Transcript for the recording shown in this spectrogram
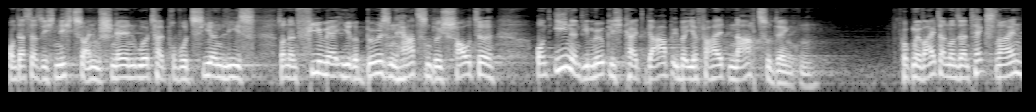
und dass er sich nicht zu einem schnellen Urteil provozieren ließ, sondern vielmehr ihre bösen Herzen durchschaute und ihnen die Möglichkeit gab, über ihr Verhalten nachzudenken. Gucken wir weiter in unseren Text rein.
